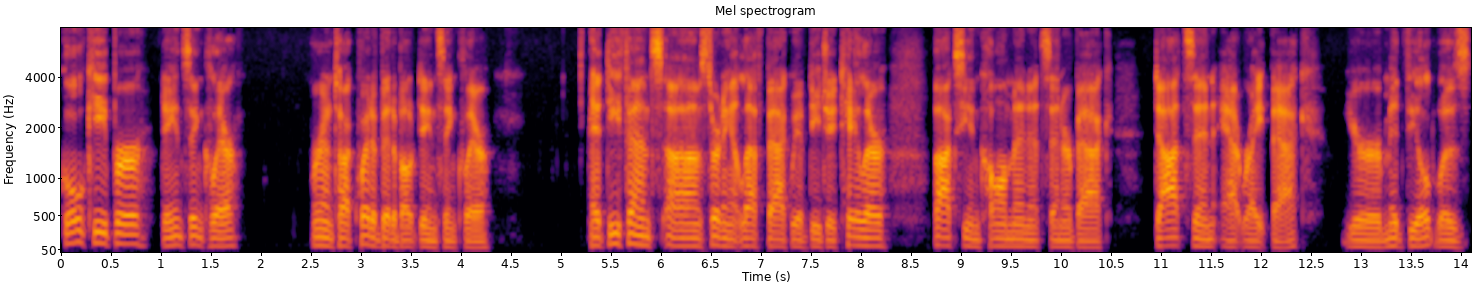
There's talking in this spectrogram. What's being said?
Goalkeeper Dayne St. Clair. We're going to talk quite a bit about Dayne St. Clair. At defense, uh, starting at left back, we have DJ Taylor, Boxall and Kallman at center back, Dotson at right back. Your midfield was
